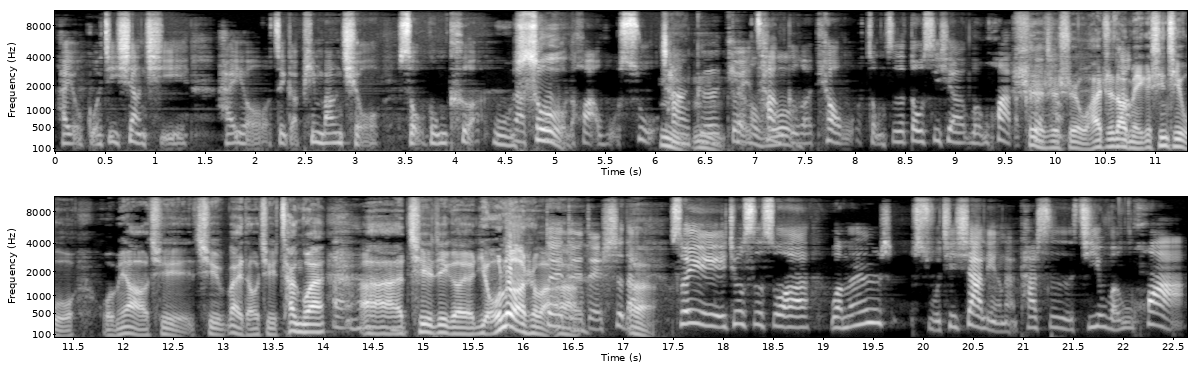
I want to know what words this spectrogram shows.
还有国际象棋，还有这个乒乓球、手工课、武术的话，武术、唱歌、对，唱歌、跳舞，总之都是一些文化的课程。是是是，我还知道每个星期五我们要去去外头去参观啊、呃，去这个游乐是吧？对对对，是的。嗯、所以就是说，我们暑期夏令呢，它是集文化、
